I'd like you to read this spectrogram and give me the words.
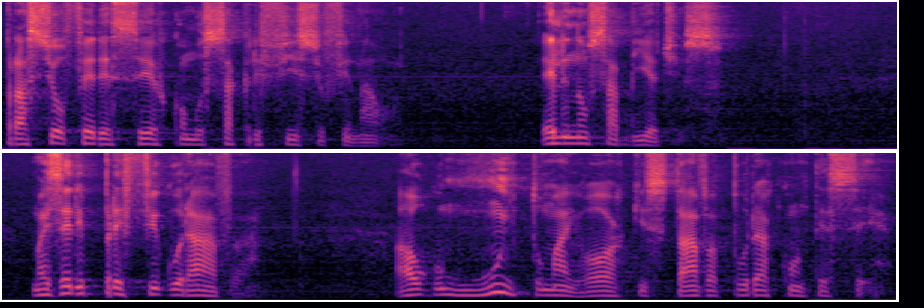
para se oferecer como sacrifício final. Ele não sabia disso. Mas ele prefigurava algo muito maior que estava por acontecer.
